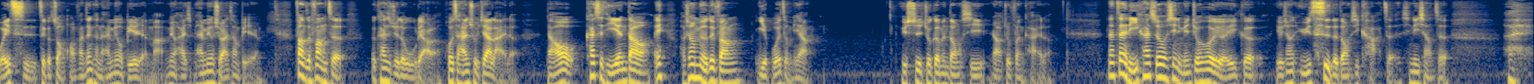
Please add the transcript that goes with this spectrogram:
维持这个状况。反正可能还没有别人嘛，没有还还没有喜欢上别人。放着放着，又开始觉得无聊了，或者寒暑假来了，然后开始体验到，哎，好像没有对方也不会怎么样。于是就各奔东西，然后就分开了。那在离开之后，心里面就会有一个有像鱼刺的东西卡着，心里想着，哎。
